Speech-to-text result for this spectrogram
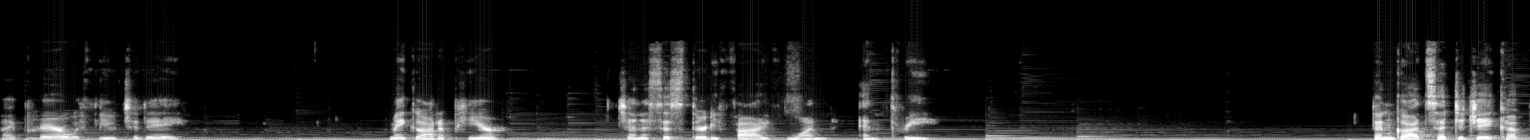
My prayer with you today. May God appear. Genesis 35 1 and 3. Then God said to Jacob,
